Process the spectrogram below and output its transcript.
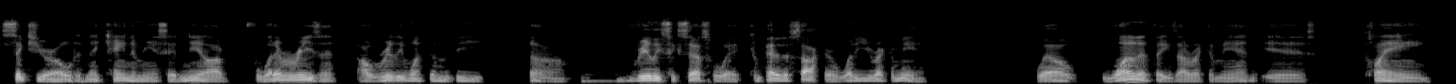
six year old and they came to me and said, Neil, for whatever reason, I really want them to be um, really successful at competitive soccer, what do you recommend? Well, one of the things I recommend is playing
